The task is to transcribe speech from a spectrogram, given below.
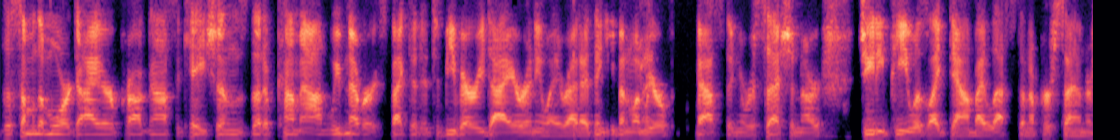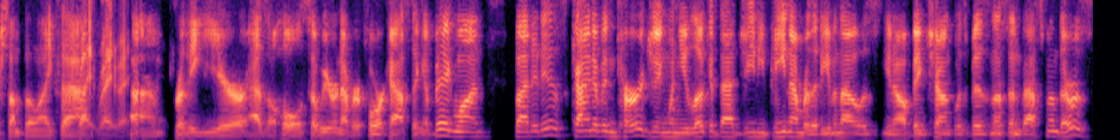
the some of the more dire prognostications that have come out. We've never expected it to be very dire anyway, right? I think even when we were forecasting a recession, our GDP was like down by less than a percent or something like that. Right, right, right. Um, for the year as a whole. So we were never forecasting a big one but it is kind of encouraging when you look at that GDP number that even though it was, you know, a big chunk was business investment, there was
